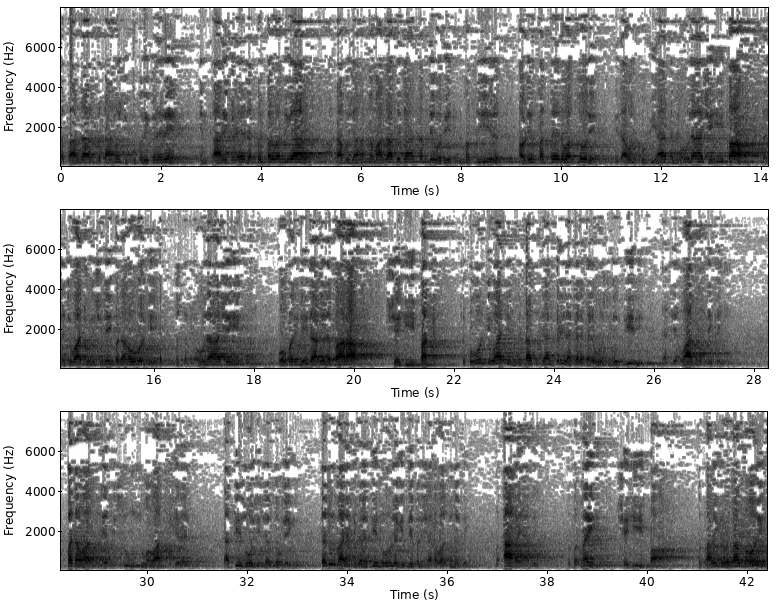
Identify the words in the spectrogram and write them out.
د پاره دا کسانو چې کفر کړي دي انکار کړي د خپل پروردگار عذاب جهنم عذاب جهنم دی وبیت المصیر او ډیر بد دی ورتلو دی اذا الکوفیا سمعوا لها شهیقا کله چې واجول شي دی په دغه ور کې سمعوا لها شهیقا او بری دی دا غي د پاره شهیقا چې په ور کې واچي نو تاسو خیال کړئ دا کله کله ور چې ډیر کیږي دا چې आवाज هم دی کوي بد آواز دی چې سو سو آواز پکې راځي دا تیز اور چې چرته ولګي تنور باندې چې کله تیز اور لګي دې بل شان آوازونه کوي نو هغه یاد دی نو فرمایي شهیقا نو هغه کې وتا سورې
